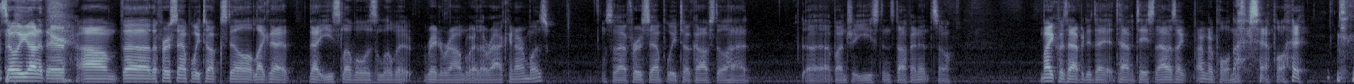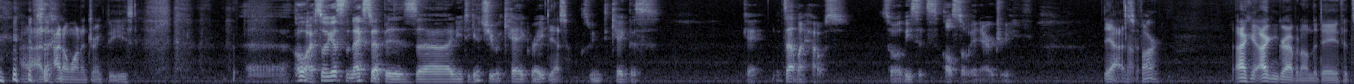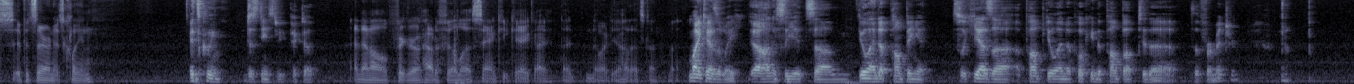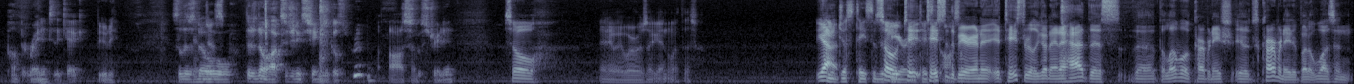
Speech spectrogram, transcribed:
so we got it there. Um, the the first sample we took still like that that yeast level was a little bit right around where the racking arm was. So that first sample we took off still had uh, a bunch of yeast and stuff in it. So Mike was happy to, ta to have a taste of that. I was like, I'm gonna pull another sample. I, I, I don't want to drink the yeast. oh, so I guess the next step is uh, I need to get you a keg, right? Yes. Because we need to keg this. Okay, it's at my house, so at least it's also in Airdrie. Yeah, Not so far. I can I can grab it on the day if it's if it's there and it's clean, It's clean. It just needs to be picked up. and then I'll figure out how to fill a Sankey keg. I, I had no idea how that's done. But Mike has a way. Uh, honestly, it's um, you'll end up pumping it. So he has a, a pump. You'll end up hooking the pump up to the to the fermenter. Pump it right into the keg. beauty, So there's And no just- there's no oxygen exchange. It goes awesome. goes straight in. So, anyway, where was I getting with this? Yeah, You just tasted the so beer. and ta- it tasted, tasted the beer and it, it tasted really good, and it had this the the level of carbonation. It was carbonated, but it wasn't.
